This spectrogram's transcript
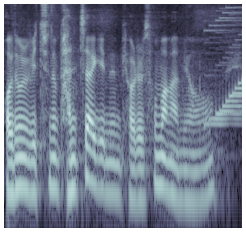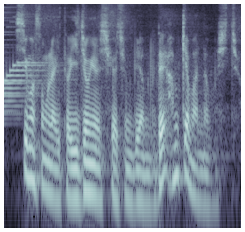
어둠을 비추는 반짝이는 별을 소망하며 싱어송라이터 이종현 씨가 준비한 무대 함께 만나보시죠.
